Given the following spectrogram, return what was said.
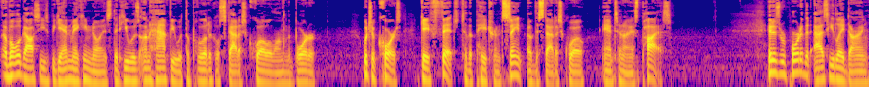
Vologases began making noise that he was unhappy with the political status quo along the border, which of course gave fit to the patron saint of the status quo, Antoninus Pius. It is reported that as he lay dying,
